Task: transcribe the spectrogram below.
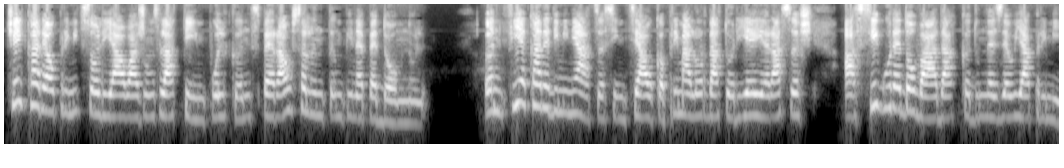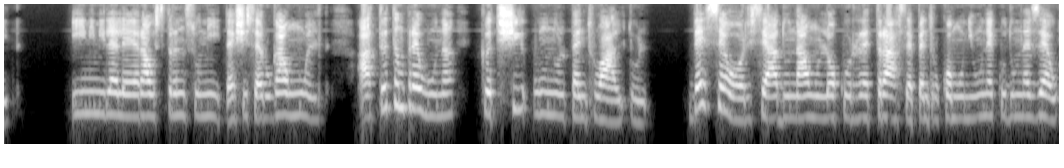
cei care au primit solia au ajuns la timpul când sperau să-l întâmpine pe Domnul. În fiecare dimineață simțeau că prima lor datorie era să-și asigure dovada că Dumnezeu i-a primit. Inimile le erau strâns unite și se rugau mult, atât împreună cât și unul pentru altul. Deseori se adunau în locuri retrase pentru comuniune cu Dumnezeu,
